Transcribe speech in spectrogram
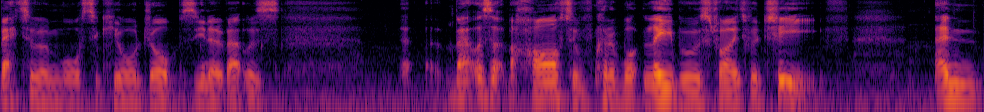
better and more secure jobs. You know that was that was at the heart of kind of what Labour was trying to achieve, and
